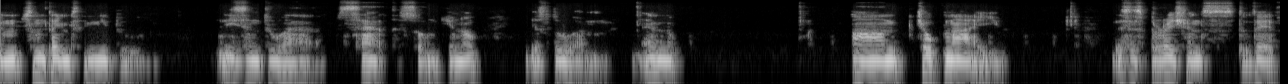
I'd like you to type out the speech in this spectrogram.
um, sometimes I need to listen to a sad song, you know, just to um, I don't know, um, choke my desesperations to death.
